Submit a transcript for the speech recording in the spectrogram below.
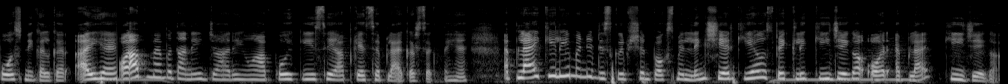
पोस्ट निकल कर आई है और अब मैं बताने जा रही हूँ आपको कि इसे आप कैसे अप्लाई कर सकते हैं। अप्लाई के लिए मैंने डिस्क्रिप्शन बॉक्स में लिंक शेयर किया है, उस पर क्लिक कीजिएगा और अप्लाई कीजिएगा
